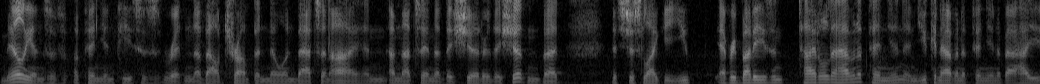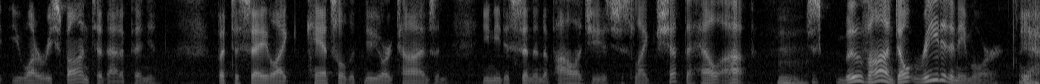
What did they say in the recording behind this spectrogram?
millions of opinion pieces written about Trump, and no one bats an eye. And I'm not saying that they should or they shouldn't, but it's just like you. Everybody's entitled to have an opinion, and you can have an opinion about how you, you want to respond to that opinion. But to say like cancel the New York Times and you need to send an apology, it's just like shut the hell up. Mhm. Just move on. Don't read it anymore. Yeah,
